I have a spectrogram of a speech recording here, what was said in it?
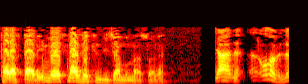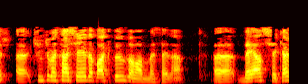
taraftarıyım ve esmer zeytin diyeceğim bundan sonra. Yani e, olabilir. E, çünkü mesela şeye de baktığın zaman mesela e, beyaz şeker,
